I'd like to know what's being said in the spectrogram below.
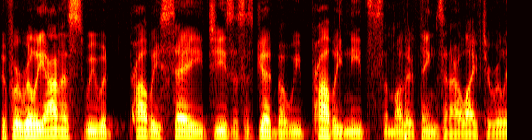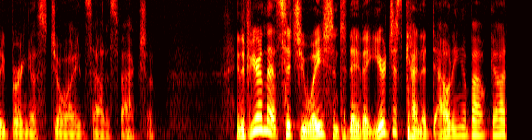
If we're really honest, we would probably say Jesus is good, but we probably need some other things in our life to really bring us joy and satisfaction. And if you're in that situation today that you're just kind of doubting about God,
